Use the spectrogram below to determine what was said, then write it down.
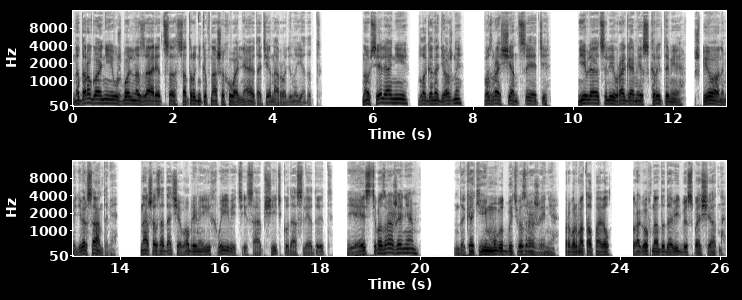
На дорогу они уж больно зарятся, сотрудников наших увольняют, а те на родину едут. Но все ли они благонадежны, возвращенцы эти? Не являются ли врагами скрытыми, шпионами, диверсантами? Наша задача вовремя их выявить и сообщить, куда следует. Есть возражения? — Да какие могут быть возражения? — пробормотал Павел. — Врагов надо давить беспощадно.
